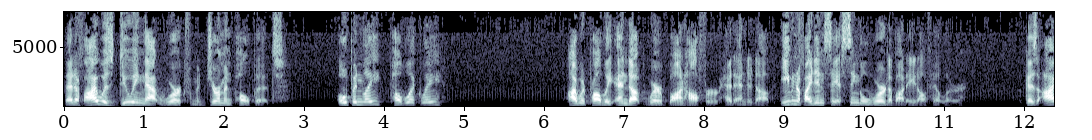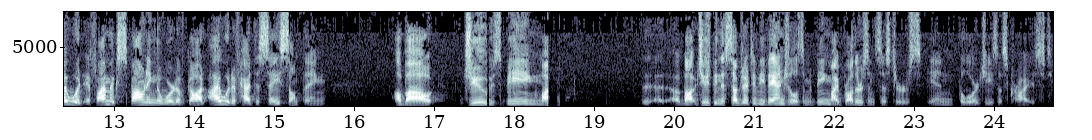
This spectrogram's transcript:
that if I was doing that work from a German pulpit, openly, publicly, I would probably end up where Bonhoeffer had ended up, even if I didn't say a single word about Adolf Hitler. Because I would, if I'm expounding the Word of God, I would have had to say something about Jews being my about Jews being the subject of evangelism and being my brothers and sisters in the Lord Jesus Christ.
